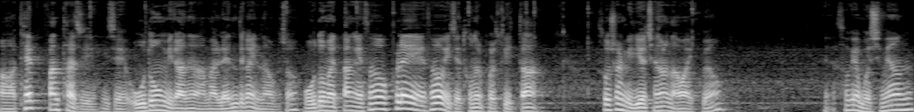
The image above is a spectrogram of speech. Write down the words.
어, 탭 판타지 이제 오돔이라는 아마 랜드가 있나 보죠. 오돔의 땅에서 플레이해서 이제 돈을 벌 수 있다. 소셜 미디어 채널 나와 있고요. 네, 소개해 보시면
